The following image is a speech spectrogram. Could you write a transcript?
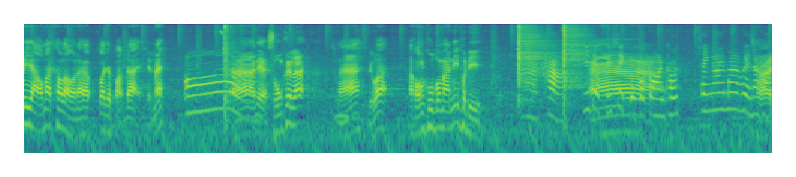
ไม่ยาวมากเท่าเรานะครับ ก็จะปรับได้เห็นไหมอ๋อออ่าเนี่ยสูงขึ้นแล้วนะหรือว่าอะของครูประมาณนี้พอดี อ่าค่ะที่เดี๋ยวอ่าฟิสิกส์อุปกรณ์เขาใช้ง่ายมากเลยนะคะ ใช่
